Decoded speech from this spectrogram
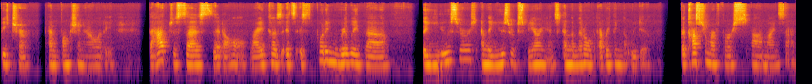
feature and functionality. That just says it all, right? Because it's it's putting really the the users and the user experience in the middle of everything that we do. The customer first uh, mindset.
